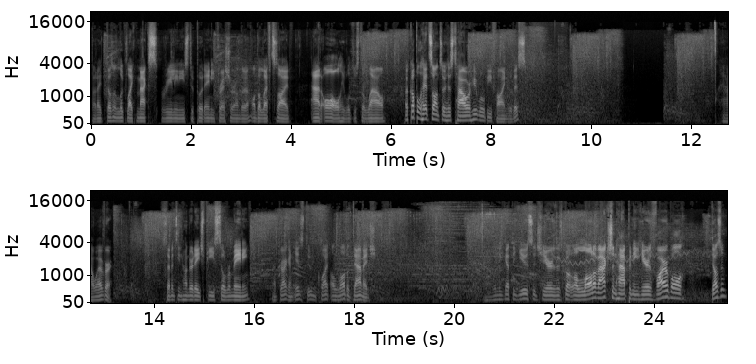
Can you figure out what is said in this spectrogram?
But it doesn't look like Max really needs to put any pressure on the on the left side at all. He will just allow a couple hits onto his tower. He will be fine with this. However, 1700 HP still remaining. That dragon is doing quite a lot of damage. And when you get the usage here, there's got a lot of action happening here. Fireball doesn't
